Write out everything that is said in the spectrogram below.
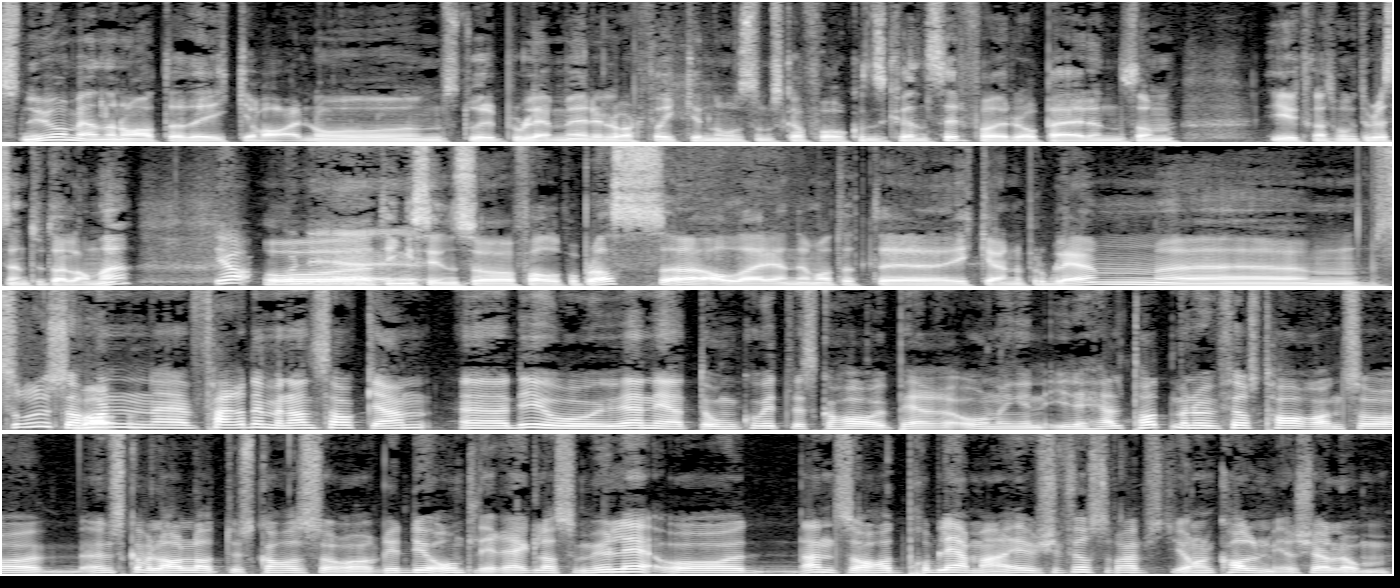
snu, og mener nå at det ikke var noen store problemer, eller i hvert fall ikke noe som skal få konsekvenser for au pairen som i utgangspunktet ble sendt ut av landet. Ja, og, og det... ting synes å falle på plass. Alle er enige om at dette ikke er noe problem. Eh, så ut han er ferdig med den saken. Eh, det er jo uenighet om hvorvidt vi skal ha aupairordningen i det hele tatt. Men når vi først har den, så ønsker vel alle at du skal ha så ryddige og ordentlige regler som mulig. Og den som har hatt problemer, er jo ikke først og fremst Jøran Kalmyr, selv om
